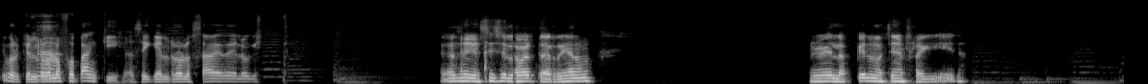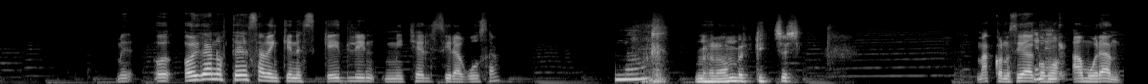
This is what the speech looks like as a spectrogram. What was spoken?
Sí, porque el rolo fue punky, así que el rolo sabe de lo que. Hacen ejercicio en la parte de arriba nomás. Las piernas las tienen flaquitas. O- Oigan, ¿ustedes saben quién es Caitlyn Michelle Siragusa? No, Mejor nombre que. Más conocida ¿Quién como es? Amurant.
